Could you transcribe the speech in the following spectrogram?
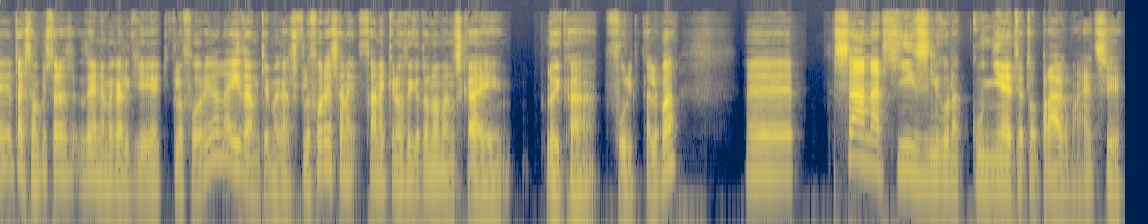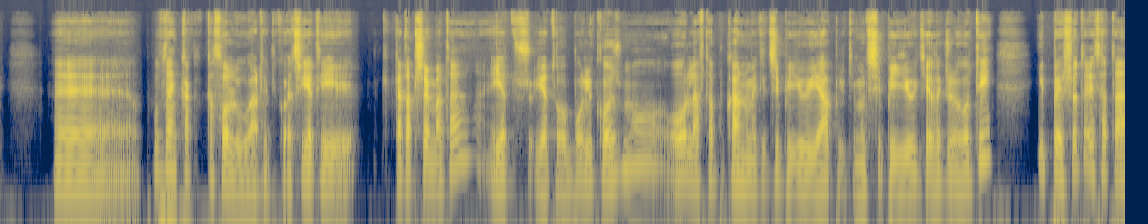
εντάξει, θα μου πεις τώρα δεν είναι μεγάλη κυκλοφορία, αλλά είδαμε και μεγάλες κυκλοφορίες. Θα ανακοινωθεί και το No Man's Sky λογικά full κτλ. Ε, σαν αρχίζει λίγο να κουνιέται το πράγμα, έτσι. Ε, που δεν είναι καθόλου αρνητικό, έτσι, γιατί κατά ψέματα για, τους, για τον πολύ κόσμο όλα αυτά που κάνουν με τη GPU η Apple και με τη CPU και δεν ξέρω εγώ τι, οι περισσότεροι θα τα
